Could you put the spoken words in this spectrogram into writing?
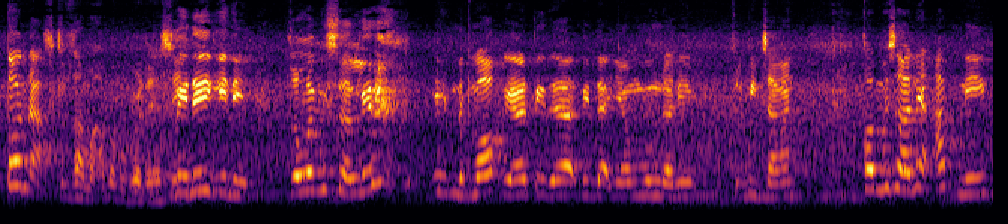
nggak? Skip sama apa bedanya sih? Bedanya gini kalau misalnya eh maaf ya tidak tidak nyambung dari perbincangan. Kalau misalnya up nih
